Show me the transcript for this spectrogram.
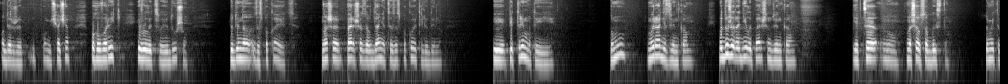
одержує поміч, хоча б поговорить і вилить свою душу, людина заспокаюється. Наше перше завдання це заспокоїти людину і підтримати її. Тому ми раді дзвінкам. Ми дуже раділи першим дзвінкам, як це ну, наше особисто. Розумієте,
